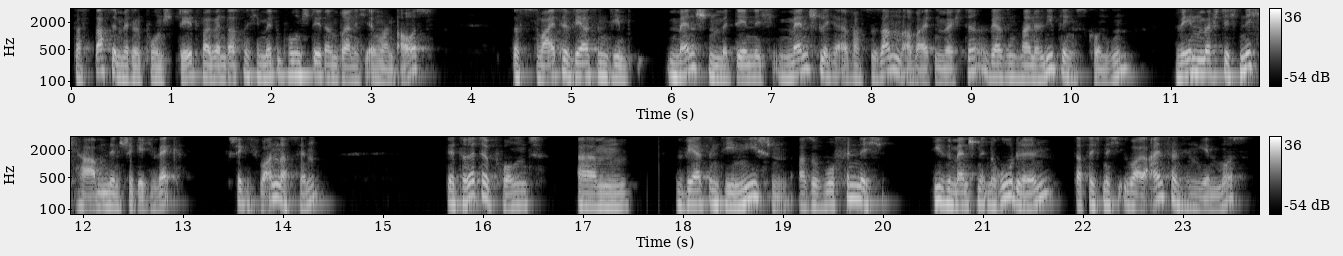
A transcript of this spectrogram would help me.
dass das im Mittelpunkt steht, weil wenn das nicht im Mittelpunkt steht, dann brenne ich irgendwann aus. Das zweite, wer sind die Menschen, mit denen ich menschlich einfach zusammenarbeiten möchte. Wer sind meine Lieblingskunden? Wen möchte ich nicht haben? Den schicke ich weg, schicke ich woanders hin. Der dritte Punkt, ähm, wer sind die Nischen? Also wo finde ich diese Menschen in Rudeln, dass ich nicht überall einzeln hingehen muss?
